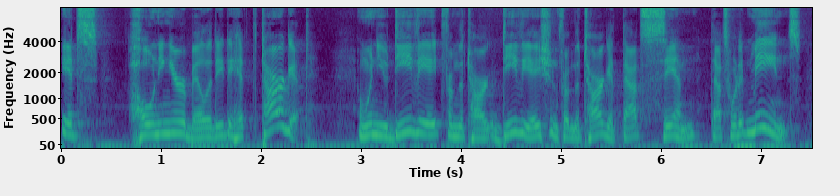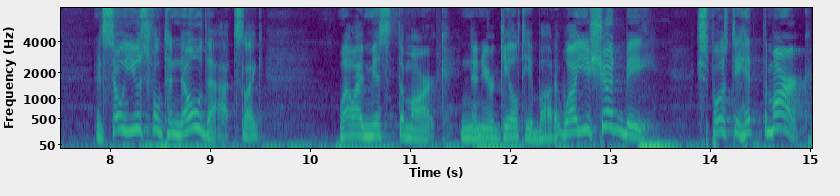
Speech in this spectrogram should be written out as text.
It's honing your ability to hit the target. And when you deviate from the target, deviation from the target, that's sin. That's what it means. It's so useful to know that. It's like, well, I missed the mark, and then you're guilty about it. Well, you should be. You're supposed to hit the mark.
